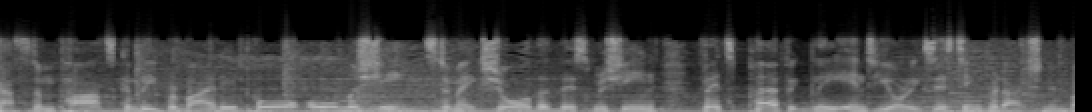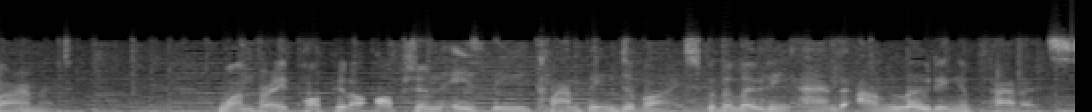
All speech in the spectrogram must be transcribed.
Custom parts can be provided for all machines to make sure that this machine fits perfectly into your existing production environment. One very popular option is the clamping device for the loading and unloading of pallets,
